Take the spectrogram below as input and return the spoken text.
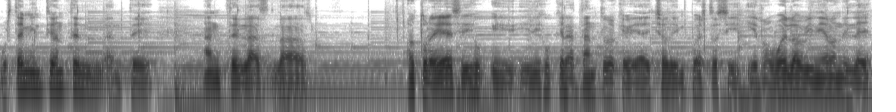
usted mintió ante, ante, ante las, las autoridades y dijo, y, dijo que era tanto lo que había hecho de impuestos y, robó y lo vinieron y le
